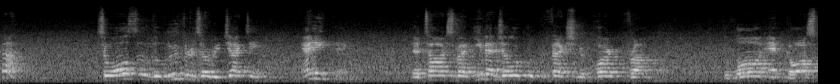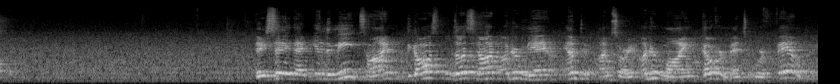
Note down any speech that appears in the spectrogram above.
Huh. So also the Lutherans are rejecting anything that talks about evangelical perfection apart from the law and gospel. They say that in the meantime, the gospel does not undermine, under, I'm sorry, undermine government or family,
